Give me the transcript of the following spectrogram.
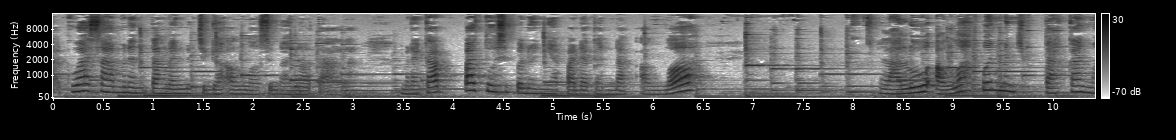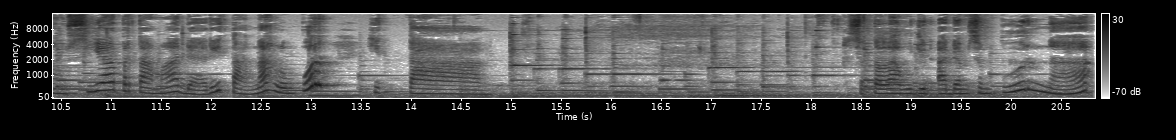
tak kuasa menentang dan mencegah Allah Subhanahu wa taala. Mereka patuh sepenuhnya pada kehendak Allah. Lalu Allah pun menciptakan manusia pertama dari tanah lumpur hitam. Setelah wujud Adam sempurna,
